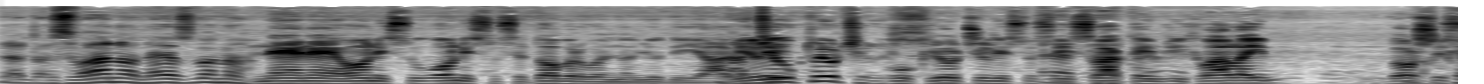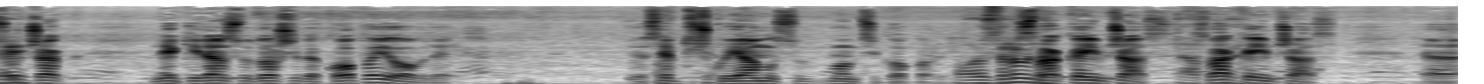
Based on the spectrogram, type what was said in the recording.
Da zvano, nezvano? Ne, ne, oni su, oni su se dobrovoljno ljudi javili. Znači, uključili su. Uključili su se E, i svaka im, i hvala im. Došli Okej. su čak, neki dan su došli da kopaju ovde. Septičku jamu su momci kopali. Pozdravljam. Svaka im čast, Tako svaka je. im čast. E,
